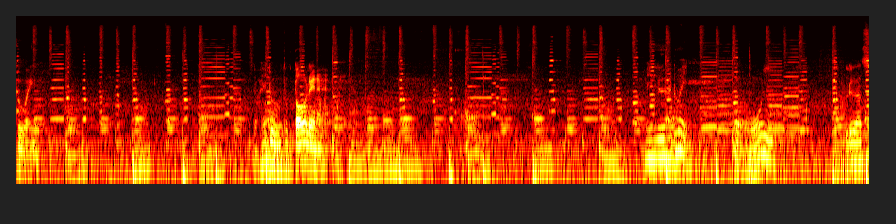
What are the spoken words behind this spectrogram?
สวย เดี๋ยวให้ดูทุกโต๊ะเลยนะฮะมีเรือด้วย โอ้โหเรือส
